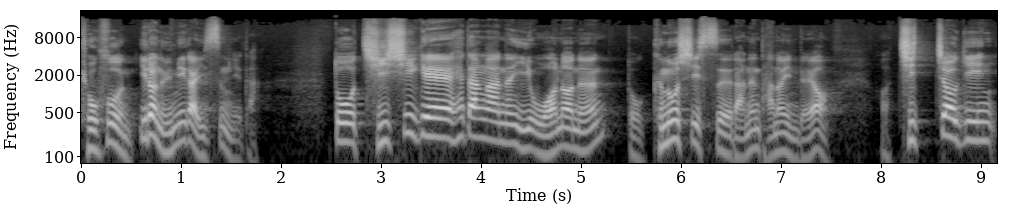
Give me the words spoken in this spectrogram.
교훈 이런 의미가 있습니다. 또 지식에 해당하는 이 원어는 또 그노시스라는 단어인데요. 어, 지적인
